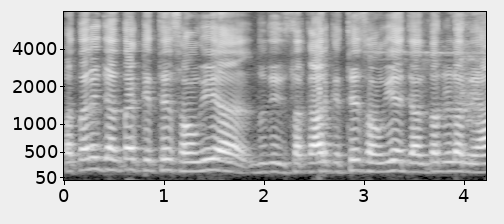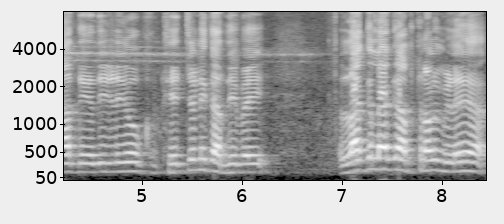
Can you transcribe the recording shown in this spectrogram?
ਪਤਾ ਨਹੀਂ ਜਨਤਾ ਕਿੱਥੇ ਸੌਂ ਗਈ ਆ, ਦੂਜੀ ਸਰਕਾਰ ਕਿੱਥੇ ਸੌਂ ਗਈ ਆ, ਜਨਤਾ ਨੂੰ ਜਿਹੜਾ ਨਿਆਂ ਦੇਣ ਦੀ ਜਿਹੜੀ ਉਹ ਖੇਚਣ ਨਹੀਂ ਕਰਦੀ ਪਈ। ਅਲੱਗ-ਅਲੱਗ ਅਫਸਰਾਂ ਨੂੰ ਮਿਲੇ ਆ,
